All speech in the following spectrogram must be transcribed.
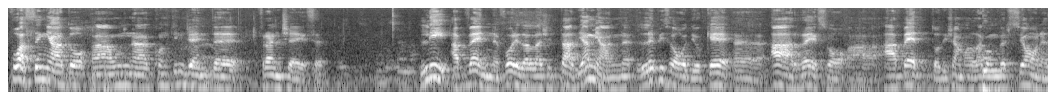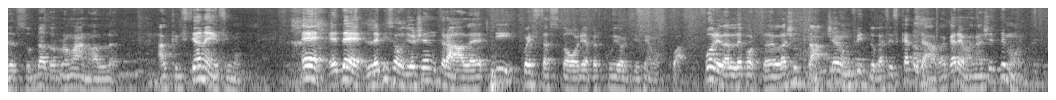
fu assegnato a un contingente francese. Lì avvenne fuori dalla città di Amiens l'episodio che eh, ha reso, ha, ha aperto diciamo, alla conversione del soldato romano al, al cristianesimo è, ed è l'episodio centrale di questa storia per cui oggi siamo qua. Fuori dalle porte della città c'era un freddo che si scattava, che era una cerimonia.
